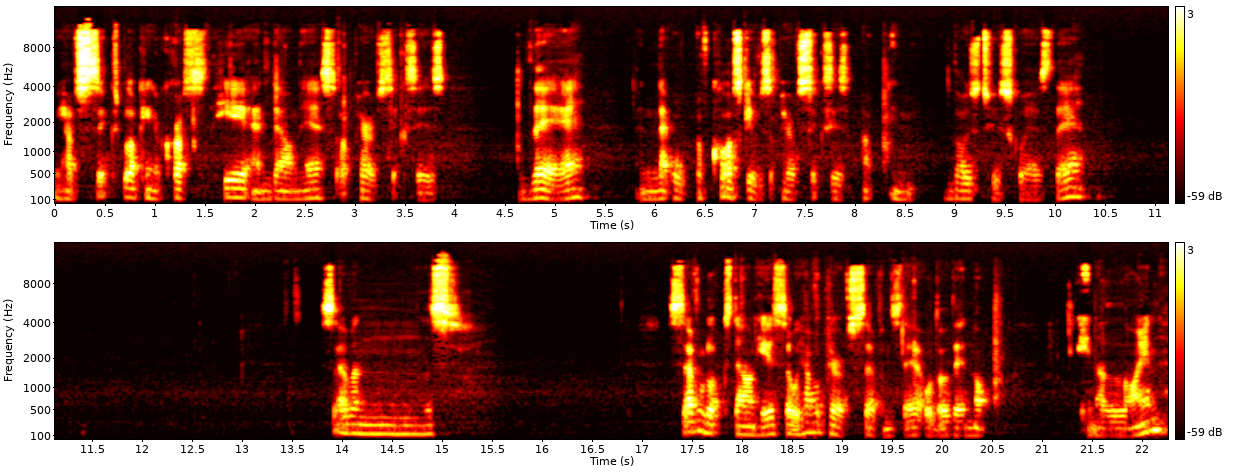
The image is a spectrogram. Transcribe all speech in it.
We have six blocking across here and down there, so a pair of sixes there. And that will, of course, give us a pair of sixes up in those two squares there. sevens, seven blocks down here, so we have a pair of sevens there, although they're not in a line.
